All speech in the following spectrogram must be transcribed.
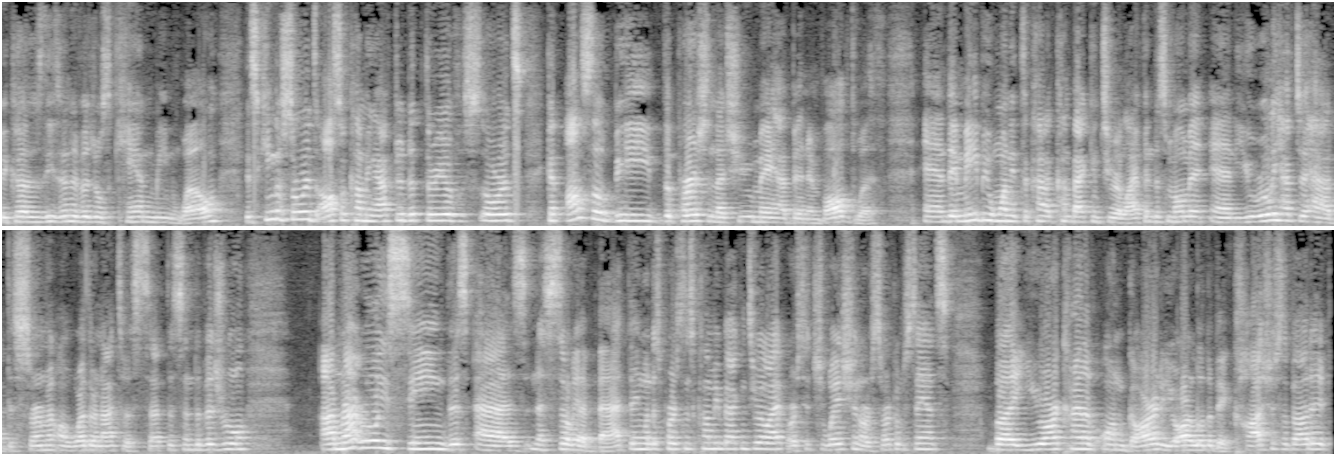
because these individuals can mean well. This King of Swords also coming after the Three of Swords can also be the person that you may have been involved with. And they may be wanting to kind of come back into your life in this moment, and you really have to have discernment on whether or not to accept this individual I'm not really seeing this as necessarily a bad thing when this person's coming back into your life or situation or circumstance, but you are kind of on guard, you are a little bit cautious about it,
